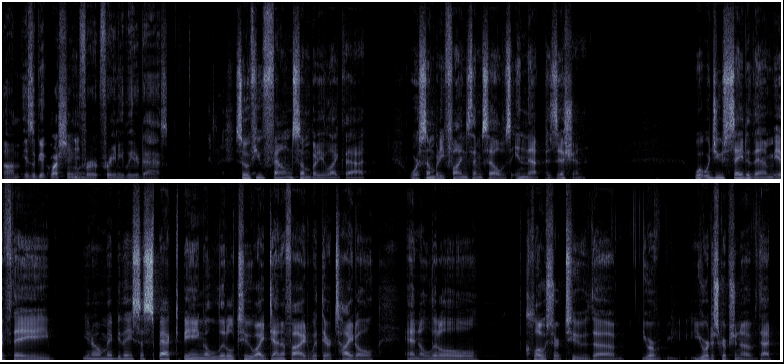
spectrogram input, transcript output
um, is a good question mm-hmm. for for any leader to ask so if you found somebody like that, or somebody finds themselves in that position, what would you say to them if they, you know, maybe they suspect being a little too identified with their title and a little closer to the your your description of that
